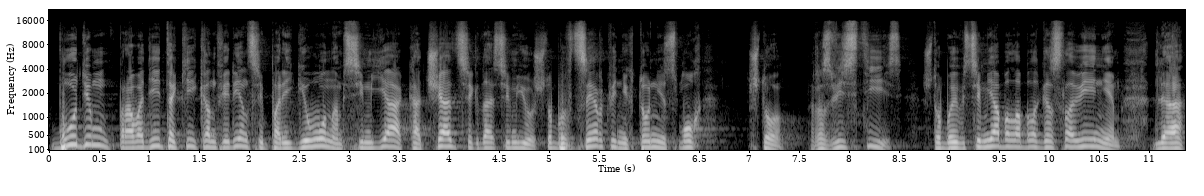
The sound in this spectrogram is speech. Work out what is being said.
Будем проводить такие конференции по регионам, семья, качать всегда семью, чтобы в церкви никто не смог что? Развестись, чтобы семья была благословением для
